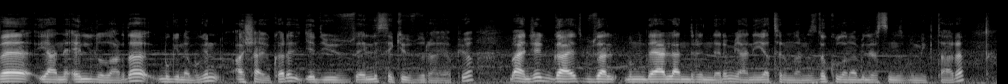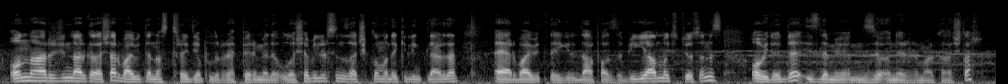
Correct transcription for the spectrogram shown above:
Ve yani 50 dolar da bugüne bugün aşağı yukarı 750-800 lira yapıyor. Bence gayet güzel bunu değerlendirin derim. Yani yatırımlarınızda kullanabilirsiniz bu miktarı. Onun haricinde arkadaşlar Bybit'te nasıl trade yapılır rehberime de ulaşabilirsiniz açıklamadaki linklerden. Eğer Bybit ile ilgili daha fazla bilgi almak istiyorsanız o videoyu da izlemenizi öneririm arkadaşlar.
